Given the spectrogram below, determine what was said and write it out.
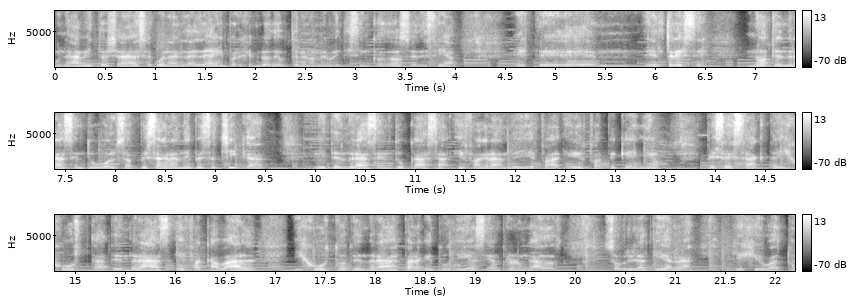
un hábito. Ya se acuerdan la ley, por ejemplo, Deuteronomio 25.12 decía, este, el 13, no tendrás en tu bolsa pesa grande y pesa chica, ni tendrás en tu casa efa grande y efa, efa pequeño, pesa exacta y justa tendrás, efa cabal y justo tendrás para que tus días sean prolongados sobre la tierra que Jehová tu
